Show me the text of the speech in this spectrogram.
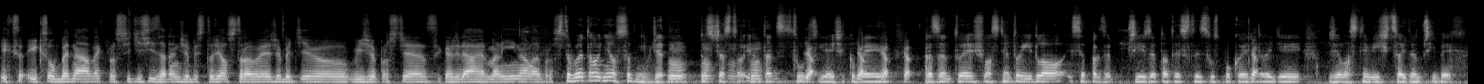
x, x objednávek prostě tisíc za den, že bys to dělal strojově, že by ti víš, že prostě si každý dá hermelín, ale prostě. To bude to hodně osobní, že ty mm, dost často mm, i na ten stůl přijdeš, jakoby jo, jo. prezentuješ vlastně to jídlo, i se pak přijdeš zeptat, jestli jsou spokojení lidi, že vlastně víš celý ten příběh.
